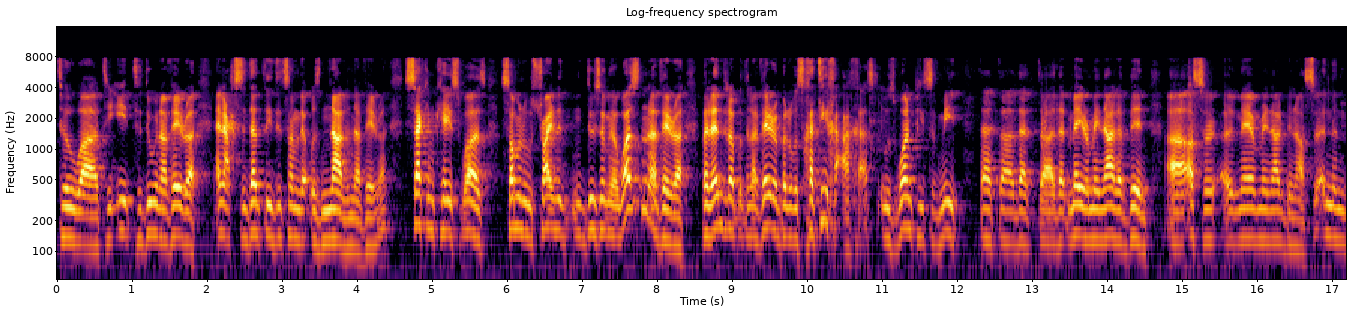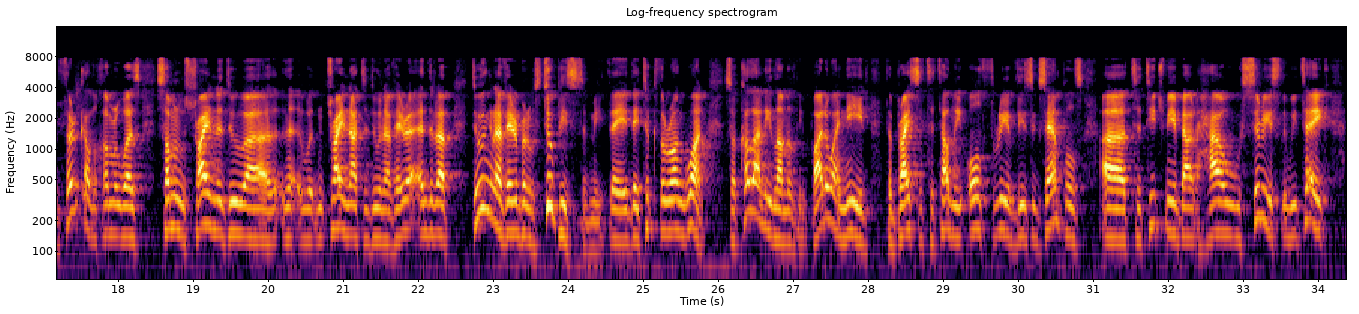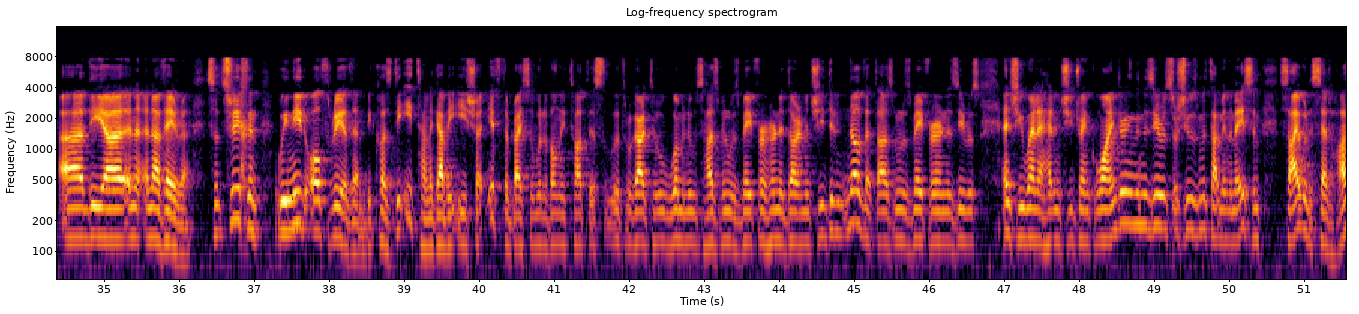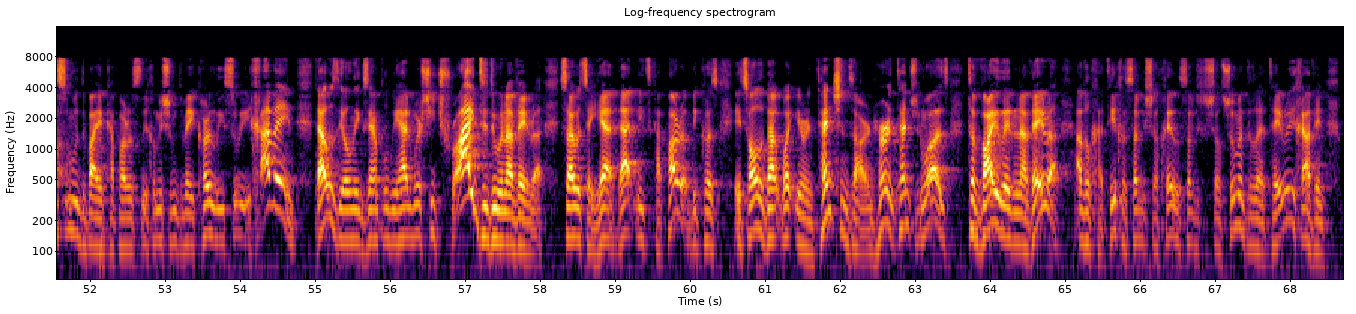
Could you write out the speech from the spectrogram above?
to uh, to eat to do an avera and accidentally did something that was not an avera. Second case was someone who was trying to do something that wasn't an avera but ended up with an avera, but it was chaticha achas. It was one piece of meat that uh, that uh, that may or may not have been uh, usher, uh, may or may not have been usher. And then the third kal was someone who was trying to do uh, trying not to do an avera, ended up doing an avera, but it was two pieces of meat. They they took the wrong one. So kalani lamali. Why do I need the brisa to tell me all three of these examples uh, to teach me about how seriously we take uh, the an, an avera? So tzrichin, we need all three of them because the itanagabi isha. If the brisa would have only taught this with regard regard to a woman whose husband was made for her Nadarim, and she didn't know that the husband was made for her Nazirus, and she went ahead and she drank wine during the Nazirus, or she was Mitam in the Mason. So I would have said, Hasamu Debaya Kaparos Mishum Dmei Karli Suri Chavein. That was the only example we had where she tried to do an Avera. So I would say, yeah, that needs Kapara, because it's all about what your intentions are, and her intention was to violate an Avera.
